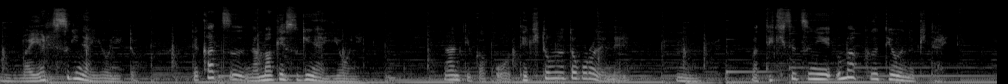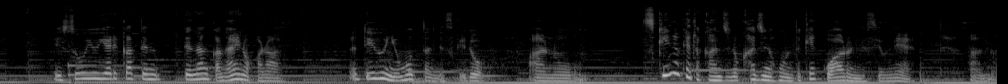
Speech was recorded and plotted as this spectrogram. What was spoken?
あの、まあ、やりすぎないようにと。でかつ怠けすぎないように。なんていうかこう適当なところでね、うん。まあ、適切にうまく手を抜きたい。でそういうやり方ってなんかないのかなっていうふうに思ったんですけどあの突き抜けた感じの家事の本って結構あるんですよね。あの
